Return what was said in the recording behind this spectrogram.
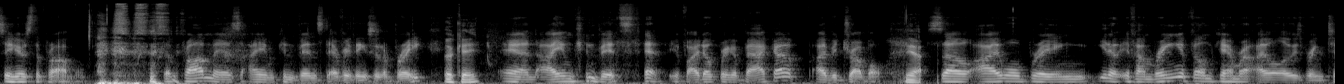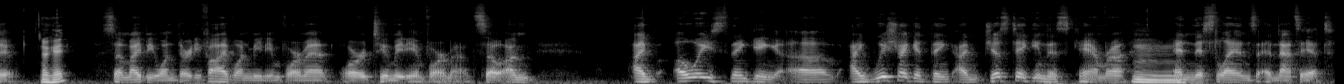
So here's the problem. the problem is I am convinced everything's going to break. Okay. And I am convinced that if I don't bring a backup, I'm in trouble. Yeah. So I will bring, you know, if I'm bringing a film camera, I will always bring two. Okay. So it might be 135, one medium format, or two medium formats. So I'm I'm always thinking of I wish I could think I'm just taking this camera hmm. and this lens and that's it.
